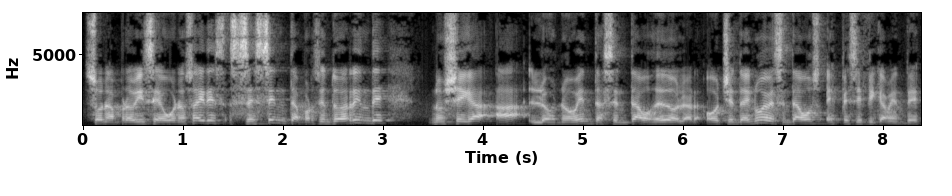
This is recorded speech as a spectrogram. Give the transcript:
zona provincia de Buenos Aires, 60% de rinde, nos llega a los 90 centavos de dólar, 89 centavos específicamente.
